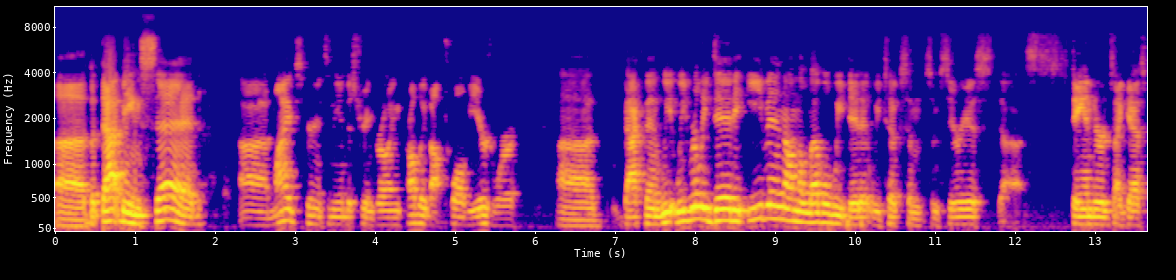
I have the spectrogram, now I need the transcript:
Uh, but that being said, uh, my experience in the industry and growing probably about 12 years worth. Uh, back then we, we really did even on the level we did it we took some some serious standards i guess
